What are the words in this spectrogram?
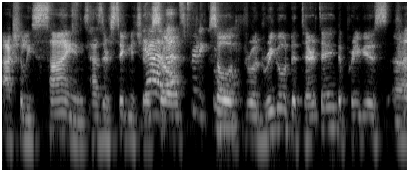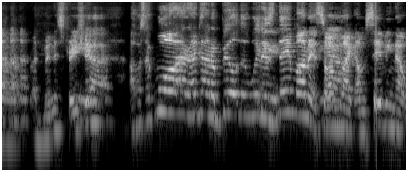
actually signs has their signature. Yeah, so that's pretty cool. so Rodrigo Duterte, the previous uh, administration, yeah. I was like, what? I got a bill that with his name on it. So I'm like, I'm saving that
